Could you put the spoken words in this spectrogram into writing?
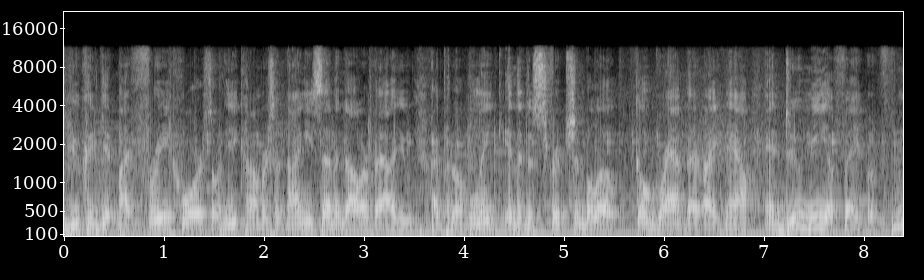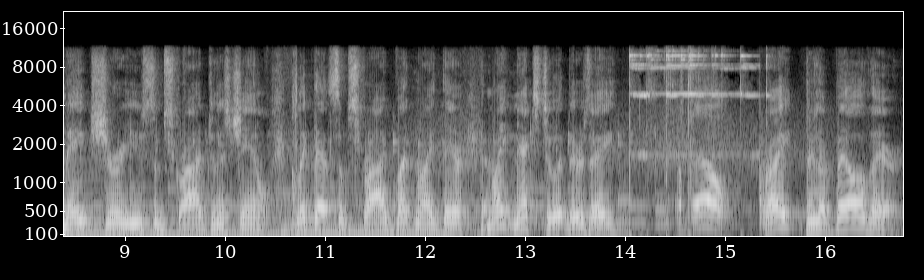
you can get my free course on e-commerce a $97 value. I put a link in the description below. Go grab that right now. And do me a favor. Make sure you subscribe to this channel. Click that subscribe button right there. And right next to it there's a a bell right? There's a bell there.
